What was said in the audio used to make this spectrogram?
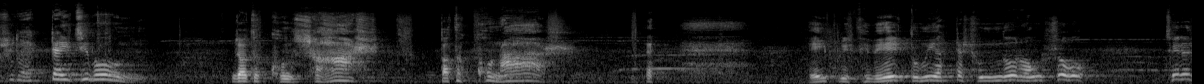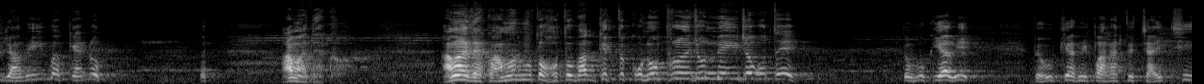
মানুষের একটাই জীবন। যতক্ষণ শ্বাস ততক্ষণ আস এই পৃথিবীর তুমি একটা সুন্দর অংশ। ছেড়ে যাবেই বা কেন? আমায় দেখো আমায় দেখো, আমার মতো হতভাগ্যের তো কোনো প্রয়োজন নেই জগতে। তবু কি আমি, তবু কি আমি পালাতে চাইছি?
